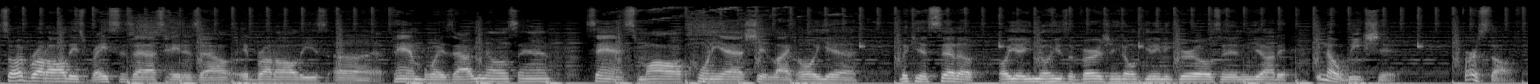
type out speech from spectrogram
So it brought all these racist ass haters out. It brought all these uh, fanboys out. You know what I'm saying? Saying small, corny ass shit like, "Oh yeah, look at his setup. Oh yeah, you know he's a virgin. He don't get any girls and yada." You know, weak shit. First off,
